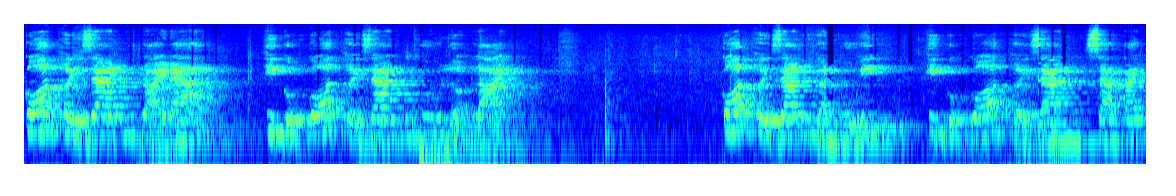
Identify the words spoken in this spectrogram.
có thời gian rải đá thì cũng có thời gian thu lượm lại có thời gian gần gũi thì cũng có thời gian xa cách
